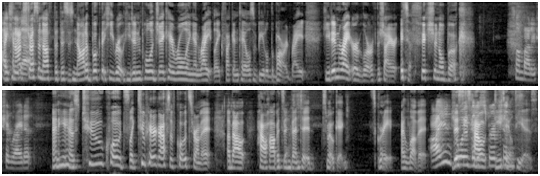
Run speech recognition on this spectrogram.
I, I cannot stress enough that this is not a book that he wrote. He didn't pull a J.K. Rowling and write like fucking Tales of Beedle the Bard, right? He didn't write Herb Lore of the Shire. It's a fictional book. Somebody should write it. And he has two quotes, like two paragraphs of quotes from it about how hobbits yes. invented smoking. It's great. I love it. I enjoy this is how detailed he is.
